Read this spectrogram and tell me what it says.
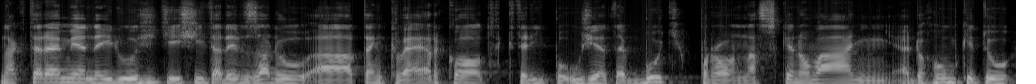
na kterém je nejdůležitější tady vzadu ten QR kód, který použijete buď pro naskenování do HomeKitu,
